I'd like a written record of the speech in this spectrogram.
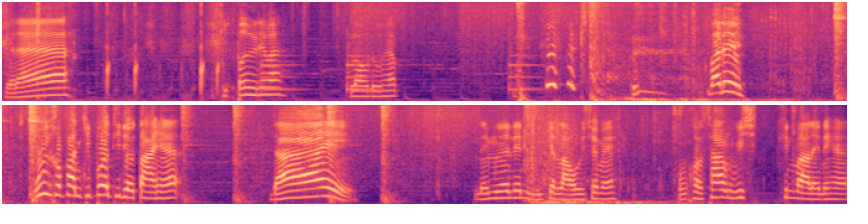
เดี๋ยวนะ creeper ได้ปะลองดูครับ มาดิ อุ้ยเขาฟัน creeper ทีเดียวตายฮะ ได้ ในเมื่อเล่นหนีกับเราใช่ไหม ผมขอสร้างวิชขึ้นมาเลยนะฮะ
